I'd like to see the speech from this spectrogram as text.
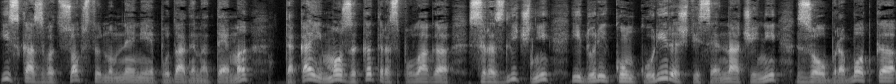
изказват собствено мнение по дадена тема, така и мозъкът разполага с различни и дори конкуриращи се начини за обработка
